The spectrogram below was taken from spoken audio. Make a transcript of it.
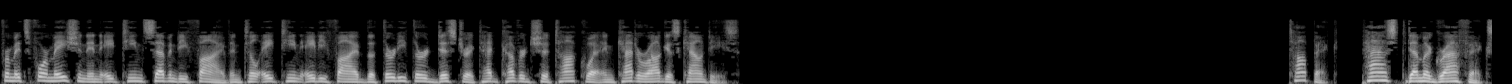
From its formation in 1875 until 1885 the 33rd District had covered Chautauqua and Cattaraugus counties. Past demographics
